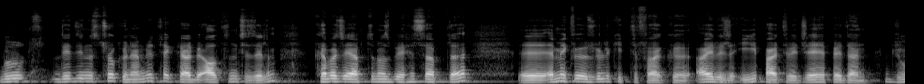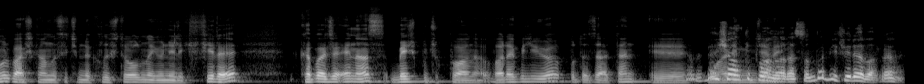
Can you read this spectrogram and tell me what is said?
Bu dediğiniz çok önemli. Tekrar bir altını çizelim. Kabaca yaptığımız bir hesapta e, Emek ve Özgürlük İttifakı ayrıca İyi Parti ve CHP'den Cumhurbaşkanlığı seçiminde Kılıçdaroğlu'na yönelik fire kabaca en az 5,5 puana varabiliyor. Bu da zaten e, Tabii Muharrem 5-6 İnce puan ve, arasında bir fire var. Evet.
